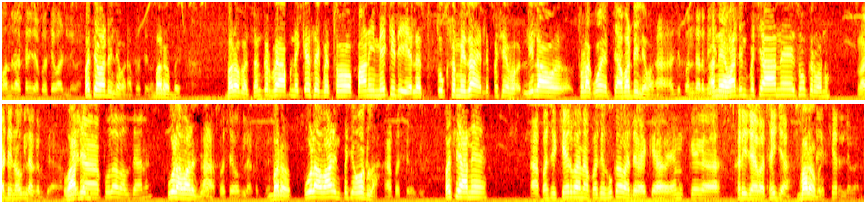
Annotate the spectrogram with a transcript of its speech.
પાંદડા ખરી જાય પછી વાડી લેવાના. પછી વાડી લેવાના. પછી. બરાબર. બરાબર. શંકરભાઈ આપણે કહેશે કે ભાઈ તો પાણી મેકી દઈએ એટલે ટૂંક સમય જાય એટલે પછી લીલા થોડાક હોય ત્યાં વાટી લેવાના. હજી પંદર અને વાટીને પછી આને શું કરવાનું? વાડીને ઓગલા કરી દેવાના. વાટી પૂળા વાળ દેવાના પૂળા વાળી દે. દેવાના પછી ઓગલા કરી બરાબર. પૂળા વાળીને પછી ઓગલા. હા પછી ઓગલા. પછી આને હા પછી ખેરવાના પછી હુકાવા દેવાય કે એમ કે ખરી જાય થઈ જાય. બરાબર. ખેર લેવાના.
